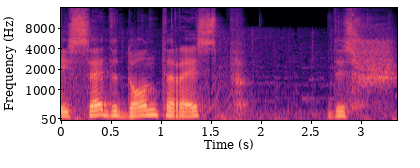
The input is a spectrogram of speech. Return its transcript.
I said don't resp this sh...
